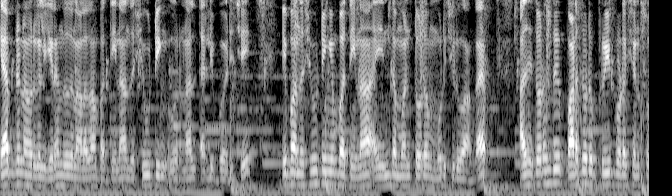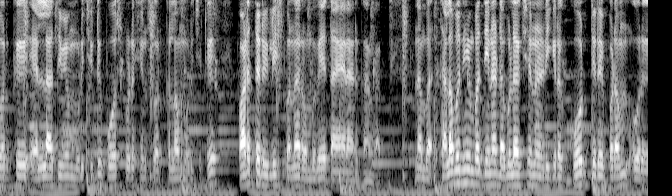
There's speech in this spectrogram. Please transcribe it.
கேப்டன் அவர்கள் இறந்ததுனால தான் பார்த்தீங்கன்னா அந்த ஷூட்டிங் ஒரு நாள் தள்ளி போயிடுச்சு. இப்போ அந்த ஷூட்டிங்கும் பார்த்தீங்கன்னா இந்த மந்தோட முடிச்சிடுவாங்க. அதை தொடர்ந்து படத்தோட ப்ரீ ப்ரொடக்ஷன்ஸ் ஒர்க்கு எல்லாத்தையுமே முடிச்சுட்டு போஸ்ட் ப்ரொடக்ஷன்ஸ் ஒர்க்கெல்லாம் முடிச்சுட்டு படத்தை ரிலீஸ் பண்ண ரொம்பவே தயாராக இருக்காங்க. நம்ம தளபதியும் பார்த்தீங்கன்னா டபுள் ஆக்ஷன் நடிக்கிற கோட் திரைப்படம் ஒரு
